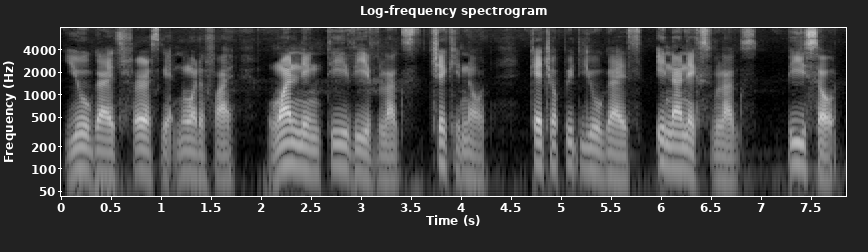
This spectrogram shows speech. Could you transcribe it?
you guys first get notified. One Link TV vlogs, checking out. Catch up with you guys in the next vlogs. Peace out.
